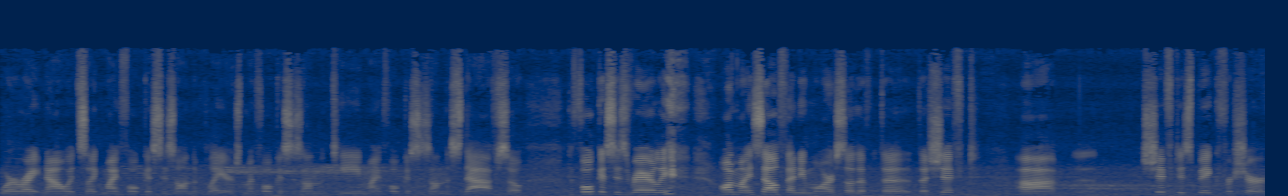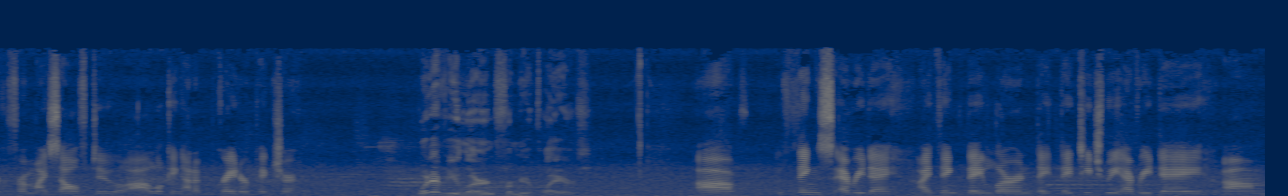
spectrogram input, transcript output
where right now it's like my focus is on the players, my focus is on the team, my focus is on the staff. So the focus is rarely on myself anymore. So the, the, the shift. Uh, shift is big for sure from myself to uh, looking at a greater picture. What have you learned from your players? Uh, things every day. I think they learn, they, they teach me every day um,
